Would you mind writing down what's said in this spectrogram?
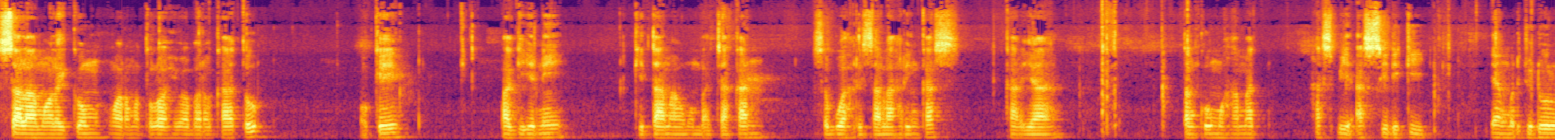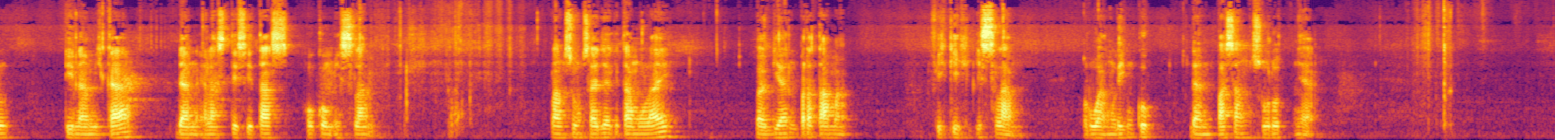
Assalamualaikum warahmatullahi wabarakatuh. Oke, pagi ini kita mau membacakan sebuah risalah ringkas karya Tengku Muhammad Hasbi As-Sidiki yang berjudul Dinamika dan Elastisitas Hukum Islam. Langsung saja kita mulai. Bagian pertama, fikih Islam, ruang lingkup dan pasang surutnya.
